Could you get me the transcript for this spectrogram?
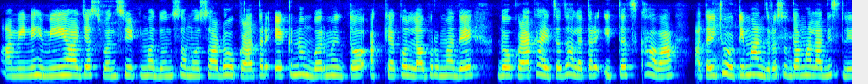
आम्ही नेहमी या जसवंत स्वीटमधून समोसा ढोकळा तर एक नंबर मिळतो अख्ख्या कोल्हापूरमध्ये. ढोकळा खायचं झालं तर इथंच खावा. आता ही छोटी मांजरंसुद्धा मला दिसली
